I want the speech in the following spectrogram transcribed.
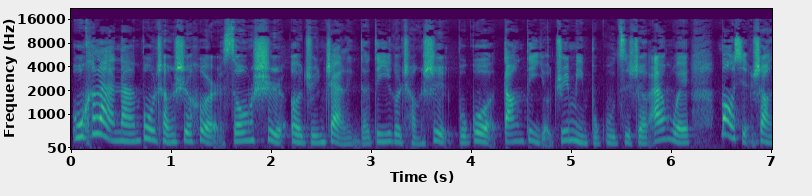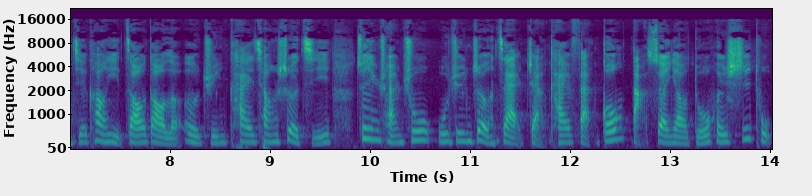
乌克兰南部城市赫尔松是俄军占领的第一个城市，不过当地有居民不顾自身安危，冒险上街抗议，遭到了俄军开枪射击。最近传出乌军正在展开反攻，打算要夺回失土。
